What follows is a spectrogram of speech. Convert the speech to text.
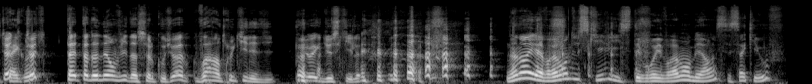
Tu Bah, vois, vois, t'as donné envie d'un seul coup. Tu vois, voir un truc inédit. Plus avec du skill. Non, non, il a vraiment du skill, il se débrouille vraiment bien, c'est ça qui est ouf.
